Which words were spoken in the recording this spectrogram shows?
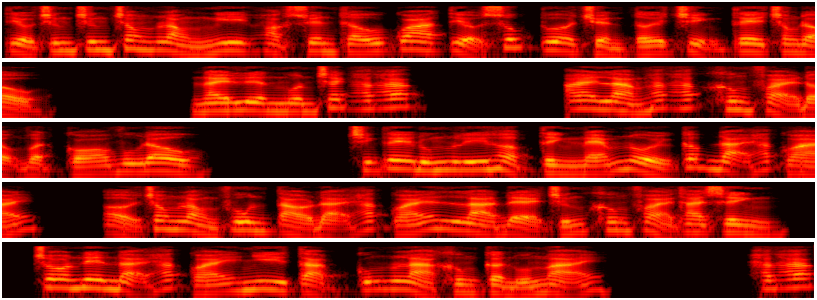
Tiểu trứng trứng trong lòng nghi hoặc xuyên thấu qua tiểu xúc tua chuyển tới trịnh tê trong đầu. Nay liền muốn trách hắc hắc. Ai làm hắc hắc không phải động vật có vũ đâu. Trịnh tê đúng lý hợp tình ném nổi cấp đại hắc quái, ở trong lòng phun tào đại hắc quái là đẻ trứng không phải thai sinh, cho nên đại hắc quái nhi tạp cũng là không cần uống mãi. Hắc hắc.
